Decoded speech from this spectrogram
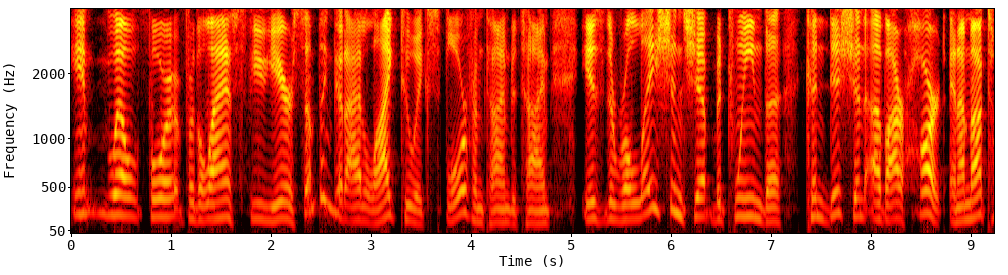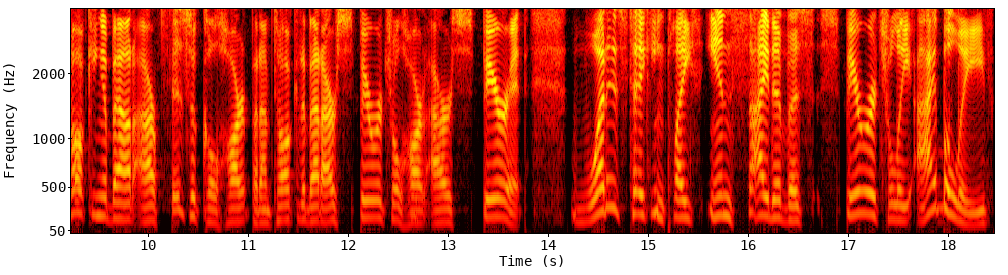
in, well, for for the last few years, something that I like to explore from time to time is the relationship between the condition of our heart, and I'm not talking about our physical heart, but I'm talking about our spiritual heart, our spirit. What is taking place inside of us spiritually, I believe,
